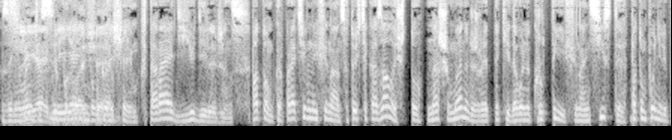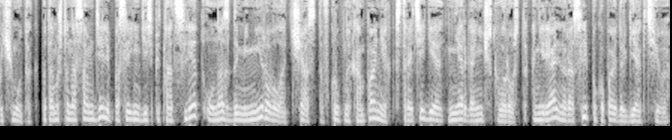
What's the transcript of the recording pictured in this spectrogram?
занимаемся слиянием и поглощаем. Вторая – due diligence. Потом корпоративные финансы. То есть оказалось, что наши менеджеры – это такие довольно крутые финансисты. Потом поняли, почему так. Потому что на самом деле последние 10-15 лет у нас доминировала часто в крупных компаниях стратегия неорганического роста. Они реально росли, покупая другие активы.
